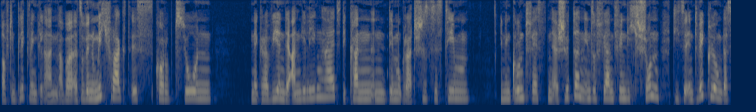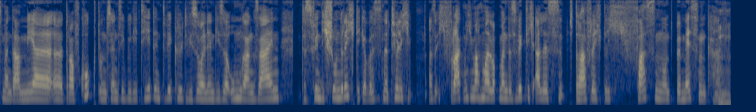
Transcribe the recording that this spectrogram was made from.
auf den Blickwinkel an. Aber also wenn du mich fragst, ist Korruption eine gravierende Angelegenheit. Die kann ein demokratisches System in den Grundfesten erschüttern. Insofern finde ich schon diese Entwicklung, dass man da mehr äh, drauf guckt und Sensibilität entwickelt, wie soll denn dieser Umgang sein, das finde ich schon richtig. Aber es ist natürlich, also ich frage mich manchmal, ob man das wirklich alles strafrechtlich fassen und bemessen kann. Mhm.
